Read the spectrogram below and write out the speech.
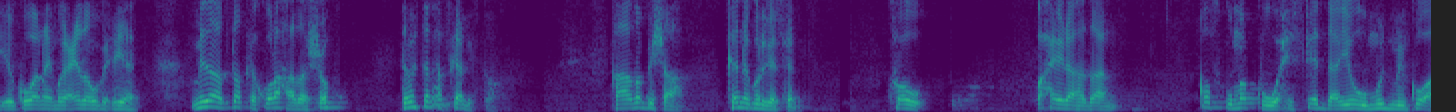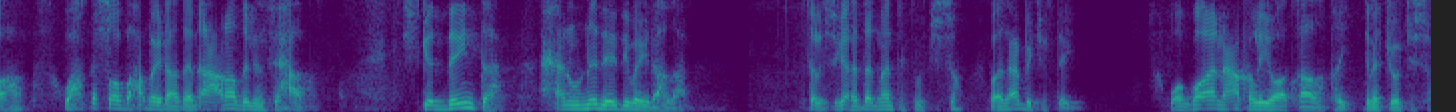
iyo kuwan ay magacyada u bixiyeen midaad dadka kula hadasho dabeetana aad iska dhigto qaado bishaa kana guriga iska dhig kow waxay yidhaahdaan qofku markuu wax iska daayo uu mudmin ku ahaa waxa ka soo baxa bay yidhaahdeen acraad alinsixaab. Iska daynta xanuunadeedii bay yidhaahdaan. Matala sigaar haddaad maanta joojiso waad cabbi jirtay. Waa go'aan caqli oo aad qaadatay inaad joojiso.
